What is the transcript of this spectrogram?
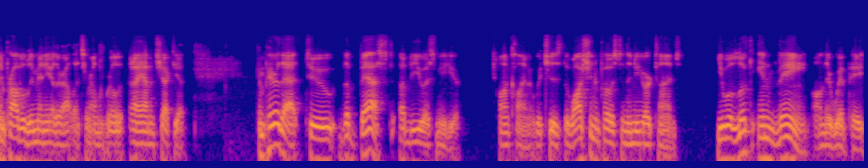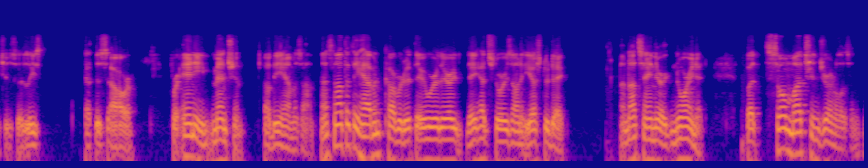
and probably many other outlets around the world that I haven't checked yet. Compare that to the best of the U.S. media on climate, which is the Washington Post and the New York Times you will look in vain on their web pages, at least at this hour, for any mention of the Amazon. That's not that they haven't covered it. They were there, they had stories on it yesterday. I'm not saying they're ignoring it, But so much in journalism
